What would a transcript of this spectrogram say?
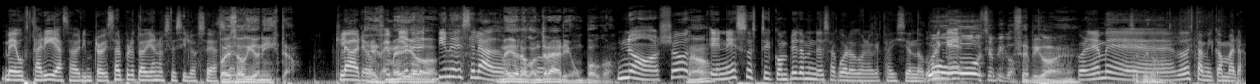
Me gustaría saber improvisar, pero todavía no sé si lo sé hacer. Por eso guionista. Claro, es eh, medio- viene, viene de ese lado. Medio lo contrario, un poco. No, yo ¿No? en eso estoy completamente de desacuerdo con lo que estás diciendo. Porque. ¡Uh! Se picó. Se picó, ¿eh? Se Poneme. picó. ¿Dónde está mi cámara?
